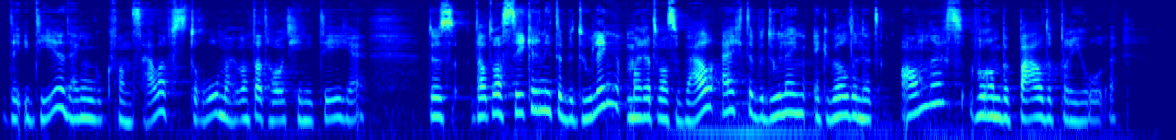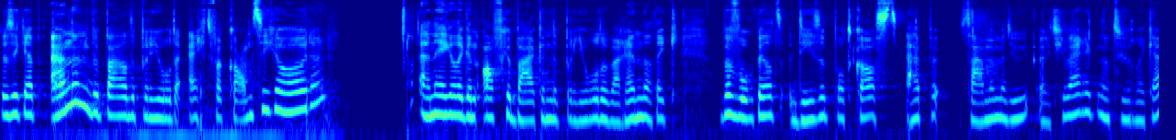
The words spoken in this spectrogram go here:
de ideeën denk ik ook vanzelf stromen, want dat houdt je niet tegen. Dus dat was zeker niet de bedoeling, maar het was wel echt de bedoeling, ik wilde het anders voor een bepaalde periode. Dus ik heb en een bepaalde periode echt vakantie gehouden. En eigenlijk een afgebakende periode waarin dat ik bijvoorbeeld deze podcast heb samen met u uitgewerkt natuurlijk. Hè.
